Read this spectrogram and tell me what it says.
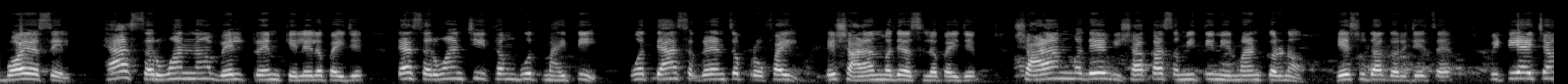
बॉय असेल ह्या सर्वांना वेल ट्रेन केलेलं पाहिजे. त्या सर्वांची इथंभूत माहिती व त्या सगळ्यांचं प्रोफाईल हे शाळांमध्ये असलं पाहिजे. शाळांमध्ये विशाखा समिती निर्माण करणं हे सुद्धा गरजेचं आहे. पीटीआयच्या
